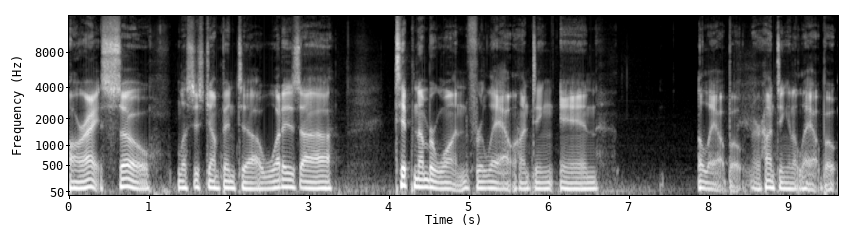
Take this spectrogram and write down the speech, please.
All right, so let's just jump into uh, what is uh tip number one for layout hunting in a layout boat or hunting in a layout boat?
